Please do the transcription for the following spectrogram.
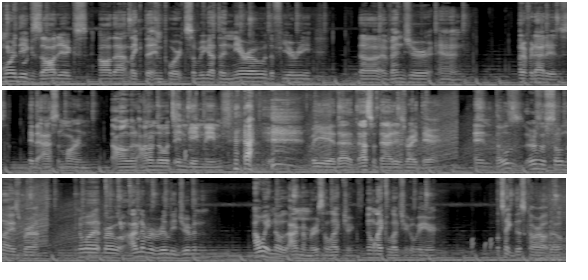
more of the exotics and all that, like the imports. So we got the Nero, the Fury, the Avenger, and whatever that is. Say the Aston Martin. I don't, I don't know its in-game name, but yeah, that that's what that is right there. And those those are so nice, bro. You know what, bro? I've never really driven. Oh wait, no, I remember. It's electric. We don't like electric over here. We'll take this car out though.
